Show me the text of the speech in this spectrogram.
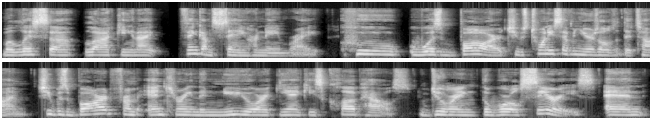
Melissa Ludtke, and I think I'm saying her name right, who was barred. She was 27 years old at the time. She was barred from entering the New York Yankees clubhouse during the World Series. And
